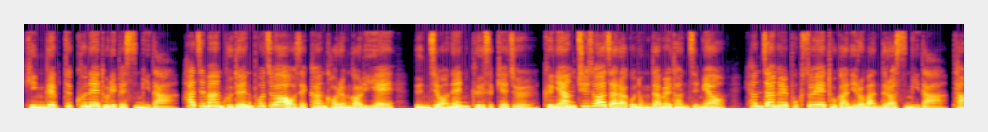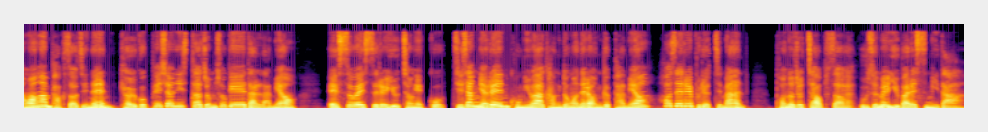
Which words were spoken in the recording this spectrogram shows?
긴급 특훈에 돌입했습니다. 하지만 굳은 포즈와 어색한 걸음걸이에 은지원은 그 스케줄 그냥 취소하자라고 농담을 던지며 현장을 폭소의 도가니로 만들었습니다. 당황한 박서진은 결국 패셔니스타 좀 소개해달라며 SOS를 요청했고 지상렬은 공유와 강동원을 언급하며 허세를 부렸지만 번호조차 없어 웃음을 유발했습니다.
